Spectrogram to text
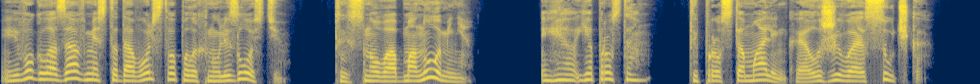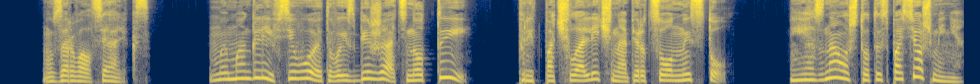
Его глаза вместо довольства полыхнули злостью. «Ты снова обманула меня?» «Я... я просто... «Ты просто маленькая, лживая сучка!» Взорвался Алекс. «Мы могли всего этого избежать, но ты предпочла лечь на операционный стол». «Я знала, что ты спасешь меня»,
